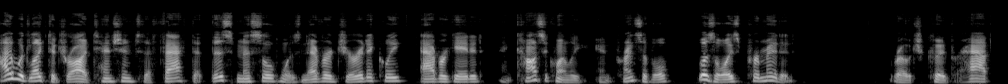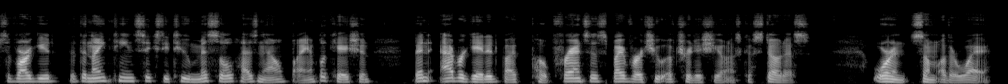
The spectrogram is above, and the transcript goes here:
I would like to draw attention to the fact that this missal was never juridically abrogated and consequently, in principle, was always permitted. Roche could perhaps have argued that the 1962 missal has now, by implication, been abrogated by Pope Francis by virtue of Traditionis custodes, or in some other way.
